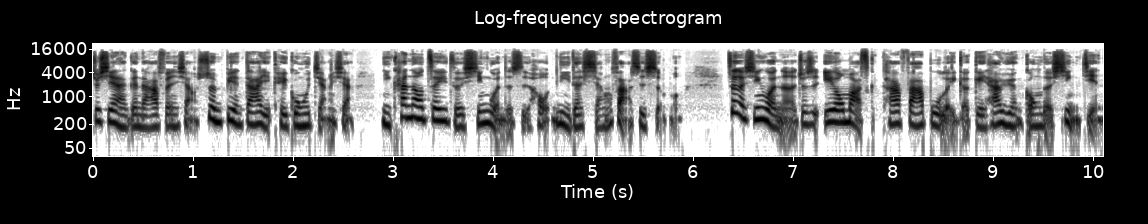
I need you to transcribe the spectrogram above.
就先来跟大家分享。顺便大家也可以跟我讲一下，你看到这一则新闻的时候，你的想法是什么？这个新闻呢，就是 Elon Musk 他发布了一个给他员工的信件。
